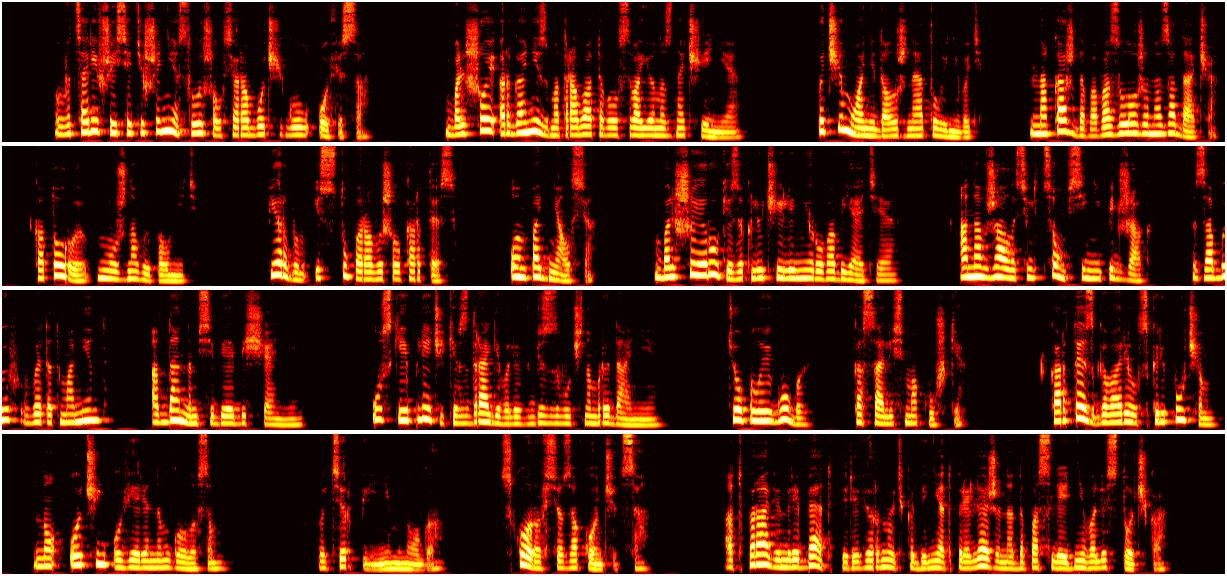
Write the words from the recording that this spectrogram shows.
В воцарившейся тишине слышался рабочий гул офиса. Большой организм отрабатывал свое назначение. Почему они должны отлынивать? На каждого возложена задача, которую нужно выполнить. Первым из ступора вышел Кортес. Он поднялся. Большие руки заключили Миру в объятия. Она вжалась лицом в синий пиджак, забыв в этот момент о данном себе обещании. Узкие плечики вздрагивали в беззвучном рыдании. Теплые губы касались макушки. Кортес говорил скрипучим, но очень уверенным голосом. «Потерпи немного. Скоро все закончится». Отправим ребят перевернуть кабинет Прилежина до последнего листочка.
